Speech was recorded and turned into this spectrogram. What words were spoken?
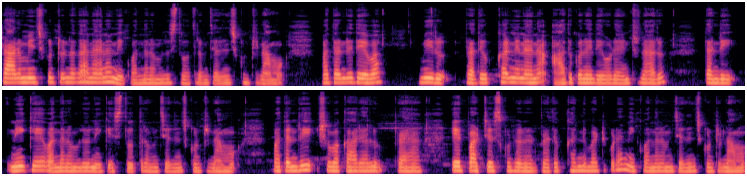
ప్రారంభించుకుంటుండగా నాయన నీకు వందనములు స్తోత్రం చెల్లించుకుంటున్నాము. మా తండ్రి దేవ మీరు ప్రతి ఒక్కరిని నైనా ఆదుకునే దేవుడు అంటున్నారు తండ్రి నీకే వందనములు నీకే స్తోత్రం చెల్లించుకుంటున్నాము. మా తండ్రి శుభకార్యాలు ప్ర ఏర్పాటు చేసుకుంటున్న ప్రతి ఒక్కరిని బట్టి కూడా నీకు వందనం చెల్లించుకుంటున్నాము.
